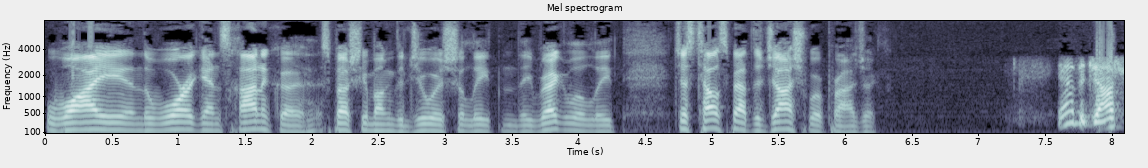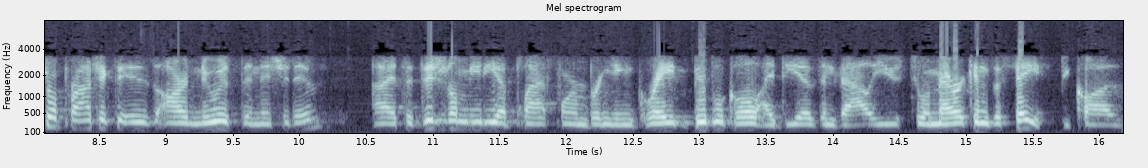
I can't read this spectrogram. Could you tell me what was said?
why and the war against Hanukkah, especially among the Jewish elite and the regular elite, just tell us about the Joshua Project. Yeah, the Joshua Project is our newest initiative. Uh, it's a digital media platform bringing great biblical ideas and values to Americans of faith because,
